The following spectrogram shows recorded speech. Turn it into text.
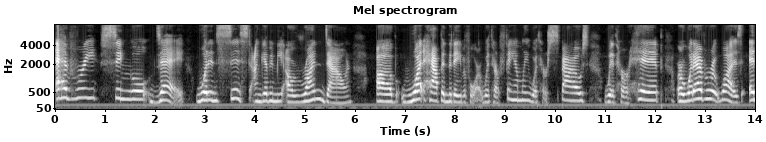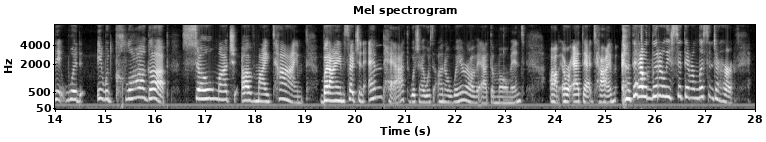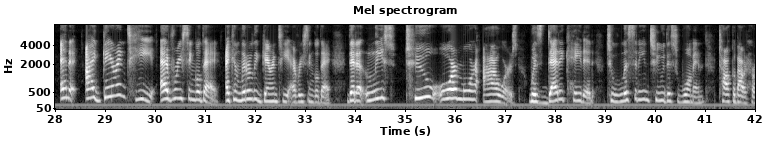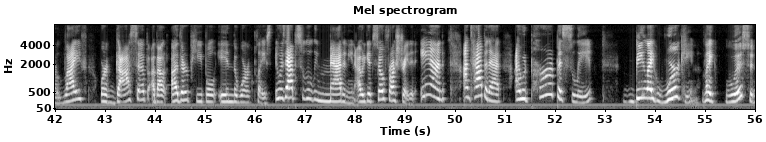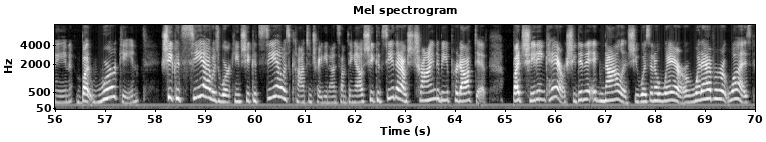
every single day would insist on giving me a rundown of what happened the day before with her family, with her spouse, with her hip, or whatever it was, and it would it would clog up so much of my time. But I am such an empath, which I was unaware of at the moment, um, or at that time, that I would literally sit there and listen to her. And I guarantee every single day, I can literally guarantee every single day that at least two or more hours was dedicated to listening to this woman talk about her life or gossip about other people in the workplace. It was absolutely maddening. I would get so frustrated. And on top of that, I would purposely be like working, like listening, but working she could see I was working. She could see I was concentrating on something else. She could see that I was trying to be productive, but she didn't care. She didn't acknowledge. She wasn't aware or whatever it was.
